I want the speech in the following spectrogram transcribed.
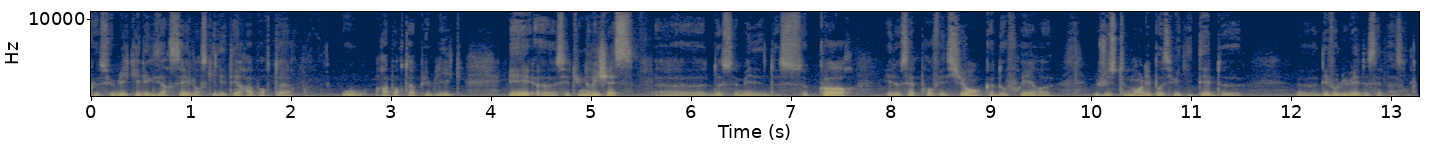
que celui qu'il exerçait lorsqu'il était rapporteur ou rapporteur public. Et euh, c'est une richesse euh, de ce, de, ce, corps et de cette profession que d'offrir justement les possibilités d'évoluer de, de cette façon-là.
